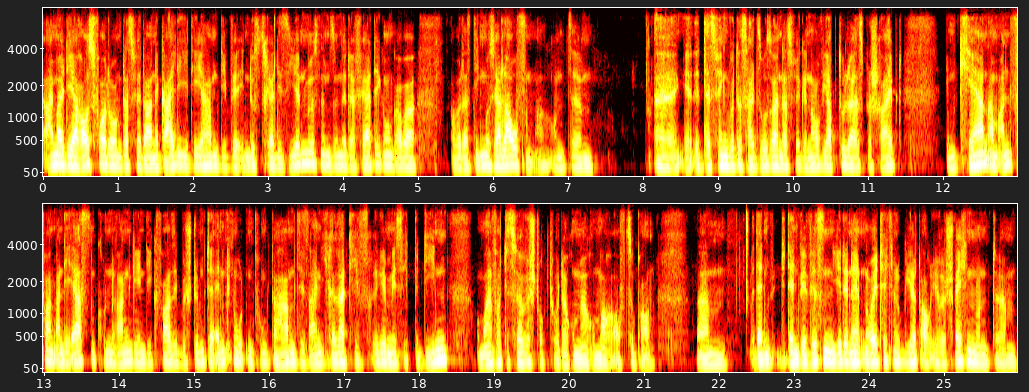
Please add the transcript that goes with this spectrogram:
einmal die Herausforderung, dass wir da eine geile Idee haben, die wir industrialisieren müssen im Sinne der Fertigung, aber, aber das Ding muss ja laufen. Ne? Und ähm, äh, deswegen wird es halt so sein, dass wir genau wie Abdullah es beschreibt, im Kern am Anfang an die ersten Kunden rangehen, die quasi bestimmte Endknotenpunkte haben, die sie eigentlich relativ regelmäßig bedienen, um einfach die Servicestruktur darum herum auch aufzubauen. Ähm, denn, denn wir wissen, jede neue Technologie hat auch ihre Schwächen und ähm,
